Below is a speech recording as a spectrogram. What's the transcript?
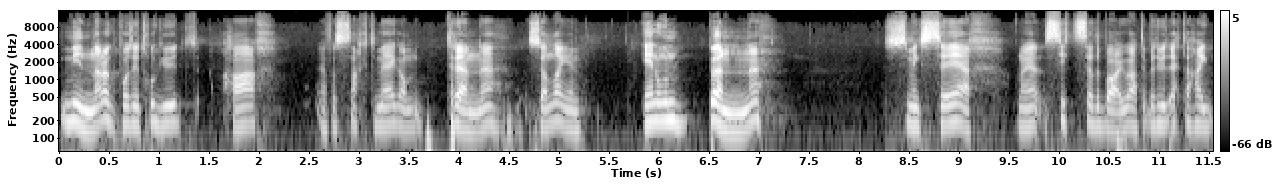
minne dere på, som jeg tror Gud har jeg får snakke til meg om til denne søndagen, er noen bønner som jeg ser når jeg sitter, ser tilbake at vet du, dette har jeg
